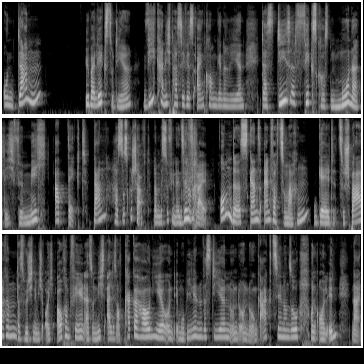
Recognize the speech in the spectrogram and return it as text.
Und dann überlegst du dir, wie kann ich passives Einkommen generieren, das diese Fixkosten monatlich für mich abdeckt. Dann hast du es geschafft. Dann bist du finanziell frei. Um das ganz einfach zu machen, Geld zu sparen, das würde ich nämlich euch auch empfehlen. Also nicht alles auf Kacke hauen hier und Immobilien investieren und, und, und Aktien und so und all in. Nein.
